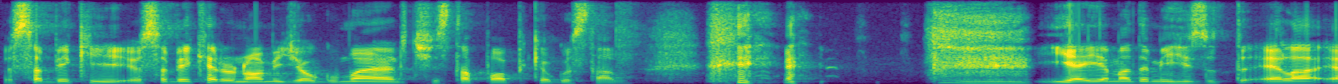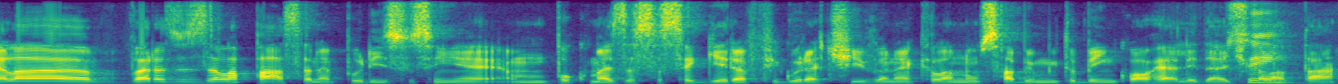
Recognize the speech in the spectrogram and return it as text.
Eu sabia que eu sabia que era o nome de alguma artista pop que eu gostava. e aí a Madame Riso, ela, ela várias vezes ela passa, né, por isso assim, é um pouco mais dessa cegueira figurativa, né, que ela não sabe muito bem qual realidade Sim. que ela tá,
